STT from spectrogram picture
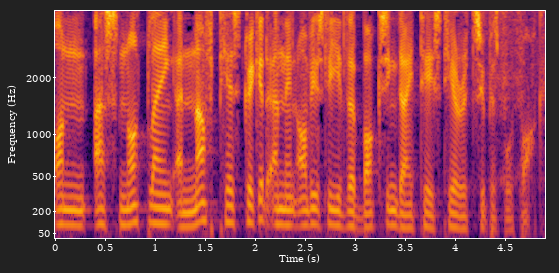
on us not playing enough Test cricket, and then obviously the Boxing Day Test here at Supersport Park.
